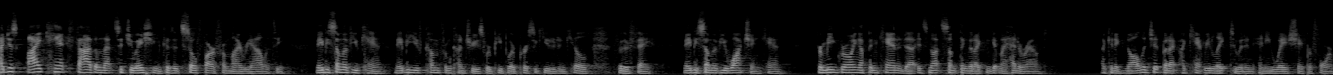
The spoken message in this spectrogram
I just, I can't fathom that situation because it's so far from my reality. Maybe some of you can. Maybe you've come from countries where people are persecuted and killed for their faith. Maybe some of you watching can. For me, growing up in Canada, it's not something that I can get my head around. I can acknowledge it, but I, I can't relate to it in any way, shape, or form.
